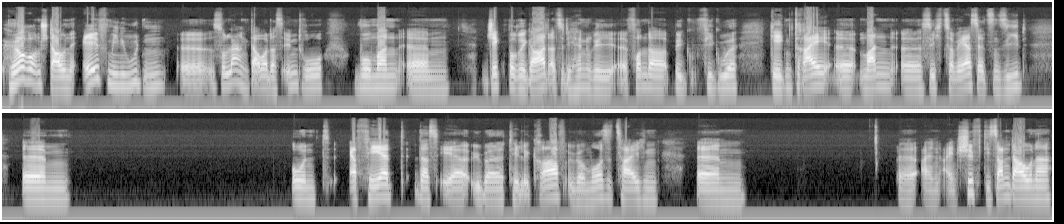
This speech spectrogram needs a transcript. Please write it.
höre und staune, elf Minuten, äh, so lang dauert das Intro, wo man ähm, Jack Beauregard, also die Henry äh, Fonda-Figur, gegen drei äh, Mann äh, sich zur Wehr setzen sieht. Ähm, und erfährt, dass er über Telegraph, über Morsezeichen ähm, äh, ein, ein Schiff, die Sundowner,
